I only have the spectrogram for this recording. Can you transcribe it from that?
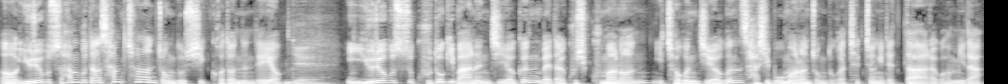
어, 유료 부수 한 부당 3천 원 정도씩 걷었는데요. 예. 이 유료 부수 구독이 많은 지역은 매달 99만 원, 이 적은 지역은 45만 원 정도가 책정이 됐다라고 합니다.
